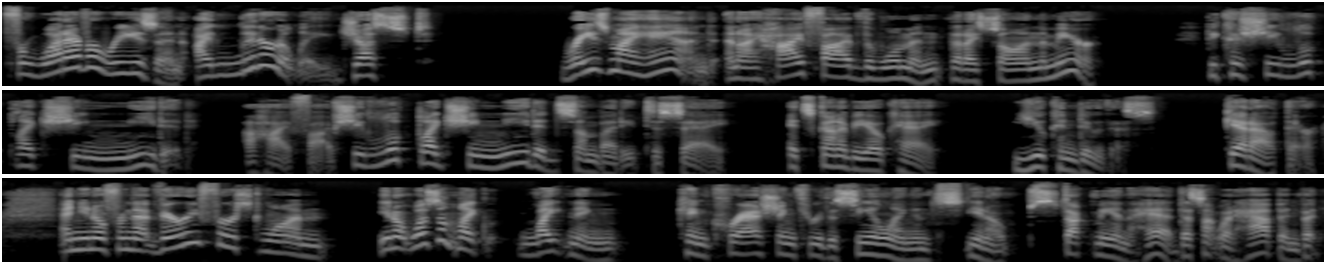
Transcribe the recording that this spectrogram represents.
For whatever reason, I literally just raised my hand and I high fived the woman that I saw in the mirror because she looked like she needed a high five. She looked like she needed somebody to say, It's going to be okay. You can do this. Get out there. And, you know, from that very first one, you know, it wasn't like lightning came crashing through the ceiling and, you know, stuck me in the head. That's not what happened. But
